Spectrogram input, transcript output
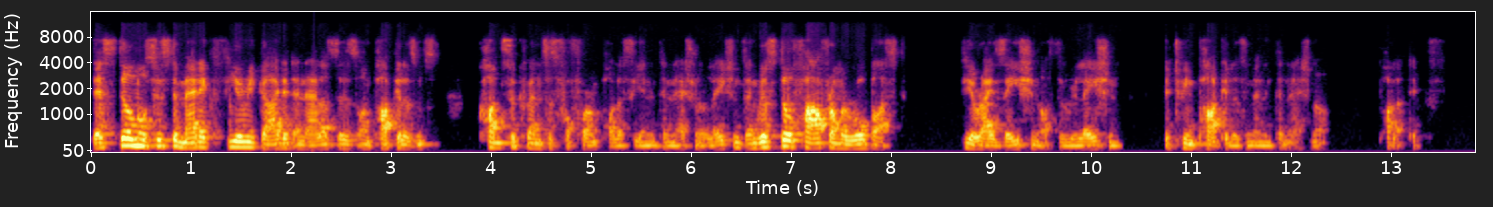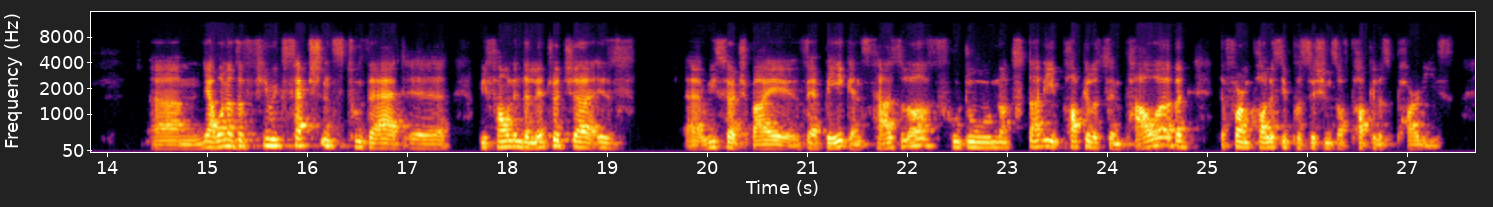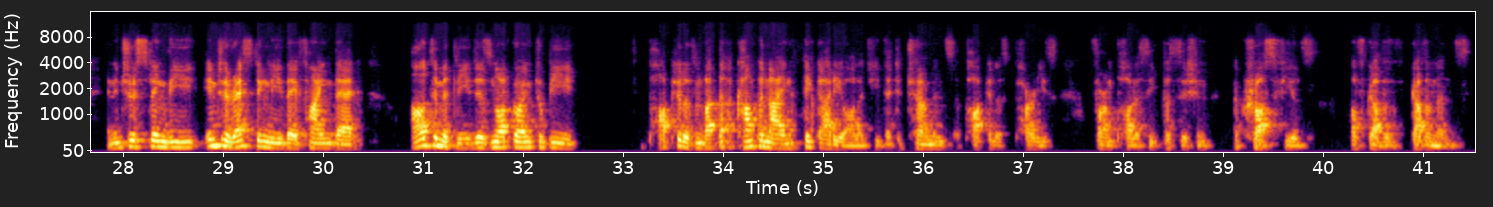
there's still no systematic theory guided analysis on populism's consequences for foreign policy and international relations. And we're still far from a robust theorization of the relation between populism and international politics. Um, yeah, one of the few exceptions to that uh, we found in the literature is uh, research by Verbeek and Zaslove, who do not study populists in power, but the foreign policy positions of populist parties. And interestingly, interestingly, they find that ultimately it is not going to be populism, but the accompanying thick ideology that determines a populist party's foreign policy position across fields of gov governments.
